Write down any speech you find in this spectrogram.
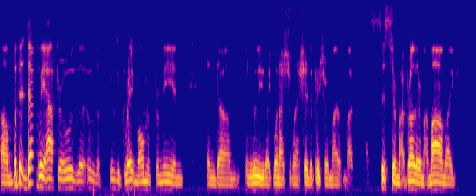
Um, but definitely after it was a it was a it was a great moment for me and and um and really like when I when I shared the picture of my my sister, my brother, my mom. Like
